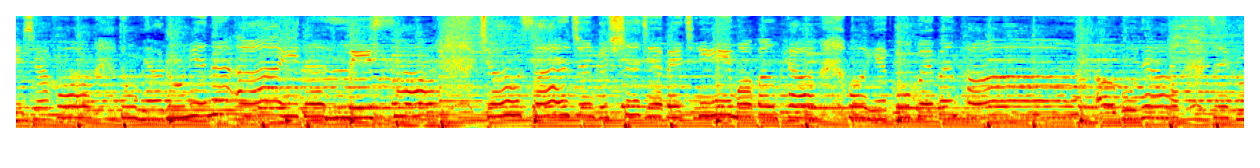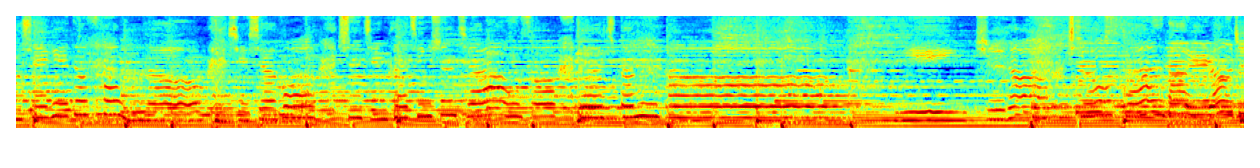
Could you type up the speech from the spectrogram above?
写下我度秒如年难捱的离骚，就算整个世界被寂寞绑票，我也不会奔跑，逃不了，最后谁也都苍老。写下我时间和琴声交错的城堡，你知道，就算大雨让这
